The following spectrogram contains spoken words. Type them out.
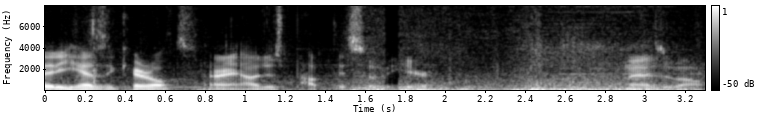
That he has a Geralt? Alright, I'll just pop this over here. Might as well.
